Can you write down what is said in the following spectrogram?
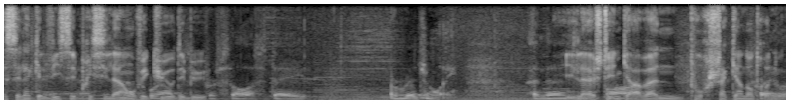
C'est là qu'Elvis et Priscilla ont vécu au début. Il a acheté une caravane pour chacun d'entre nous.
